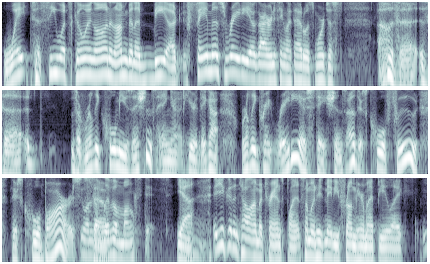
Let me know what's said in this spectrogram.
wait to see what's going on and I'm going to be a famous radio guy or anything like that. It was more just, oh, the, the, the really cool musicians hang out here. They got really great radio stations. Oh, there's cool food. There's cool bars. You want So- to live amongst it. Yeah. If you couldn't tell I'm a transplant, someone who's maybe from here might be like, you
